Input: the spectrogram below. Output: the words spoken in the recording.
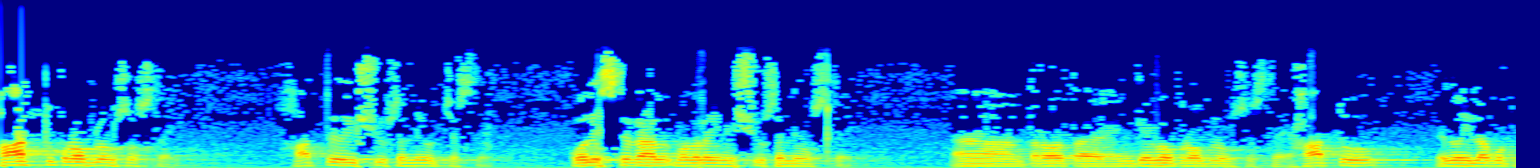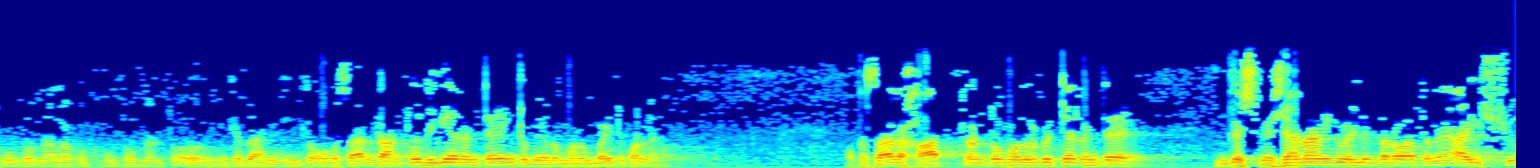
హార్ట్ ప్రాబ్లమ్స్ వస్తాయి. హార్ట్ ఇష్యూస్ అన్నీ వచ్చేస్తాయి. కొలెస్టరాల్ మొదలైన ఇష్యూస్ అన్నీ వస్తాయి. తర్వాత ఇంకేవో ప్రాబ్లమ్స్ వస్తాయి. హార్ట్ ఏదో ఇలా కొట్టుకుంటుంది అలా కొట్టుకుంటుందంటూ ఇంకా దాని ఇంకా ఒకసారి దాంట్లో దిగారంటే ఇంకా మీరు మనం బయటపడలేము. ఒకసారి హార్ట్ అంటూ మొదలుపెట్టారంటే ఇంకా శ్మశానానికి వెళ్ళిన తర్వాతనే ఆ ఇష్యూ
